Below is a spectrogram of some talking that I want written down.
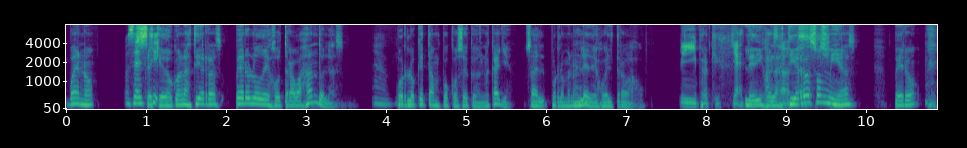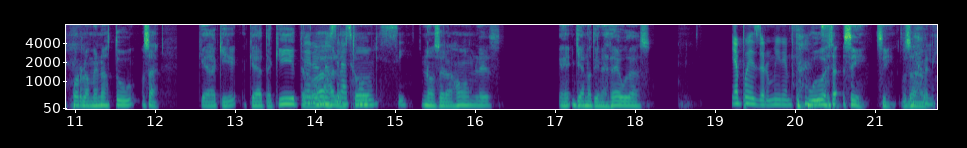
Bueno, O sea, es se que. quedó con las tierras, pero lo dejó trabajándolas, Ah, por lo que tampoco se quedó en la calle. O sea, por lo menos Mm. le dejó el trabajo. Y pero que ya Le dijo, las tierras son chingos". mías, pero por lo menos tú, o sea, queda aquí, quédate aquí, no trabajas, serás todo, homeless, sí. no serás homeless, eh, ya no tienes deudas. Ya puedes dormir en paz. Pudo estar, sí, sí, o sea, Híjole.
